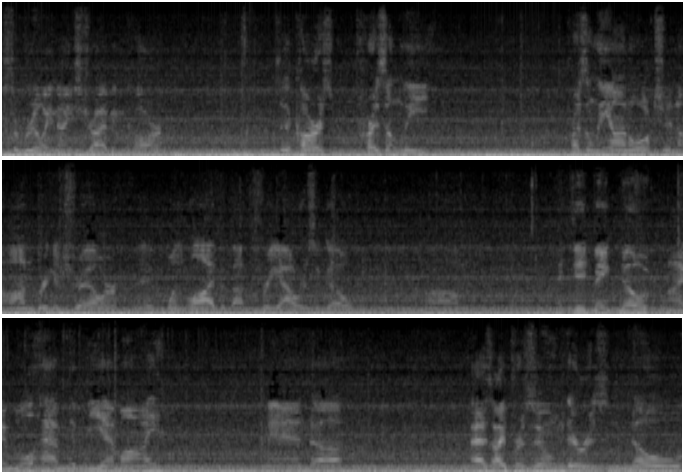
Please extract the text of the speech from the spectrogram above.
Just a really nice driving car. So the car is presently presently on auction on Bring a Trailer. It went live about three hours ago. Um, I did make note. I will have the VMI, and uh, as I presume, there is no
